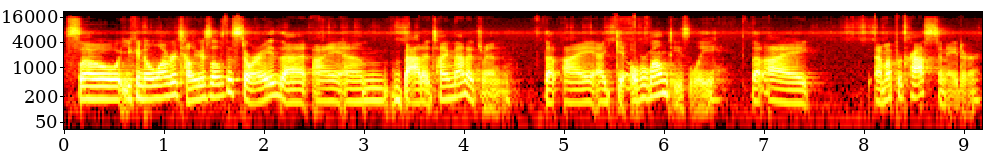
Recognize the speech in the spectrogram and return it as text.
So you can no longer tell yourself the story that I am bad at time management, that I, I get overwhelmed easily, that I am a procrastinator.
